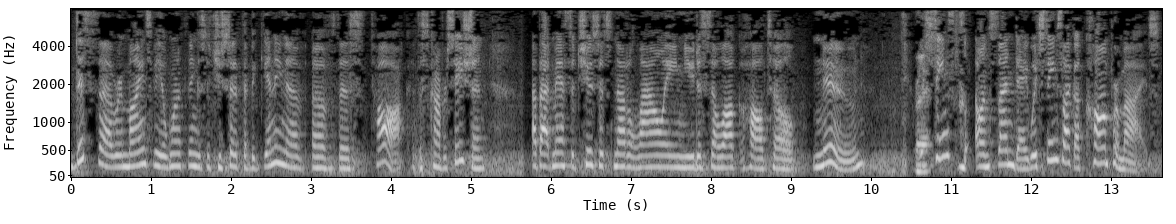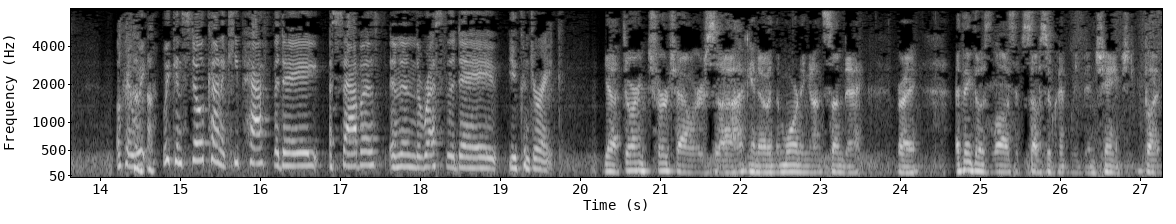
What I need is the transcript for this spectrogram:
This uh, reminds me of one of the things that you said at the beginning of, of this talk, this conversation, about Massachusetts not allowing you to sell alcohol till noon, right. which seems on Sunday, which seems like a compromise. Okay, we, we can still kind of keep half the day a Sabbath, and then the rest of the day you can drink. Yeah, during church hours, uh, you know, in the morning on Sunday, right? I think those laws have subsequently been changed. But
